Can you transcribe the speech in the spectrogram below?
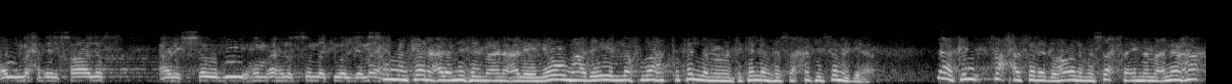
المحض الخالص عن الشوب هم أهل السنة والجماعة. من كان على مثل ما أنا عليه اليوم هذه اللفظة تكلم من تكلم في صحة سندها. لكن صح سندها ولم يصح فإن معناها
